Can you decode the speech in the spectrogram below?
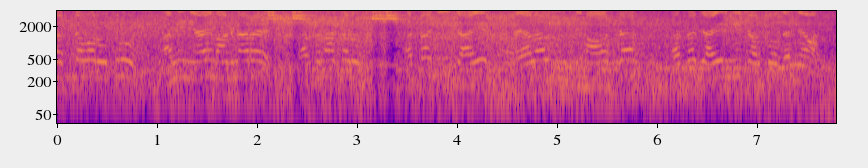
रस्त्यावर उतरून आम्ही न्याय मागणार आहे शासनाकडून. असा मी जाहीर दयालाल मुन्सी मावस्कर असं जाहीर मी करतो. धन्यवाद.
